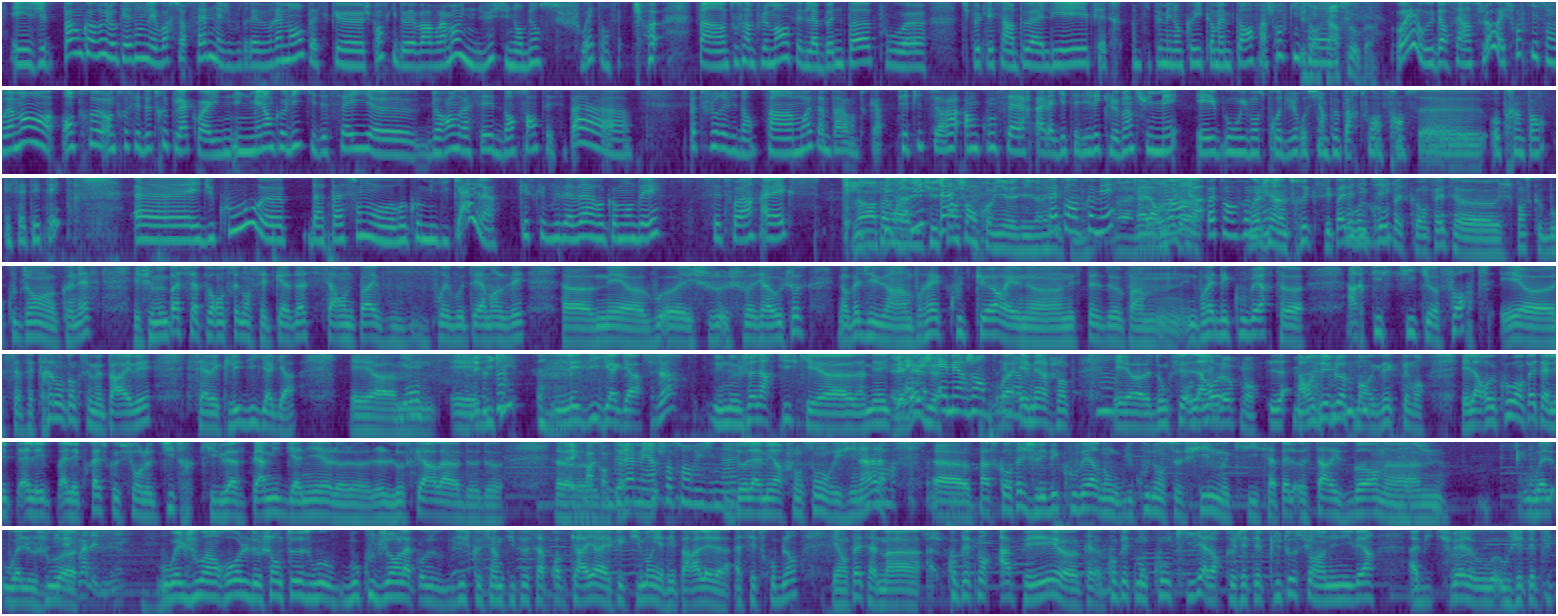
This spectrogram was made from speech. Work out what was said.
et j'ai pas encore eu l'occasion de les voir sur scène, mais je voudrais vraiment, parce que je pense qu'il doit y avoir vraiment une, juste une ambiance chouette, en fait, tu vois. Enfin, tout simplement, c'est de la bonne pop où euh, tu peux te laisser un peu aller, puis être un petit peu mélancolique en même temps. Enfin, je trouve qu'ils Ils sont. dansaient un slow, quoi. Ouais, ou danser un slow, et je trouve qu'ils sont vraiment entre, entre ces deux trucs-là, quoi. Une, une mélancolie qu'ils essayent euh, de rendre assez dansante, et c'est pas. C'est pas toujours évident. Enfin, moi, ça me parle en tout cas. Pépite sera en concert à la Gaieté Lyrique le 28 mai. Et bon, ils vont se produire aussi un peu partout en France euh, au printemps et cet été. Euh, et du coup, bah, passons au reco musical. Qu'est-ce que vous avez à recommander? Cette fois, Alex Non, pas moi d'habitude. Je pense que je suis en premier, vas-y. Pas toi en premier Ouais, non, Alors, non, moi, j'ai un- pas toi en premier. Moi j'ai un truc, c'est pas une parce qu'en fait euh, je pense que beaucoup de gens euh, connaissent et je sais même pas si ça peut rentrer dans cette case là, si ça rentre pas et vous, vous pourrez voter à main levée, euh, mais euh, vous, euh, je, je choisirais autre chose. Mais en fait j'ai eu un vrai coup de cœur et une, une espèce de, enfin une vraie découverte euh, artistique euh, forte et euh, ça fait très longtemps que ça m'est pas arrivé. C'est avec Lady Gaga et, euh, Yes. et Lady qui? Lady Gaga, ça une jeune artiste qui est euh, américaine. Elle est belge Émer- émergente. Ouais, émergente. émergente. Mm. Et euh, donc c'est En la développement. la- en développement, exactement. Et la reco, en fait, elle est, elle est, elle est presque sur le titre qui lui a permis de gagner l'Oscar là de de, euh. De la meilleure chanson originale. de la meilleure chanson originale. Non. Euh, parce qu'en fait, je l'ai découvert donc du coup dans ce film qui s'appelle A Star Is Born, euh, où elle où elle joue où elle joue un rôle de chanteuse où beaucoup de gens disent que c'est un petit peu sa propre carrière. Et effectivement, il y a des parallèles assez troublants. Et en fait, elle m'a complètement happé, euh, complètement conquis, alors que j'étais plutôt sur un univers habituel où j'étais plus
